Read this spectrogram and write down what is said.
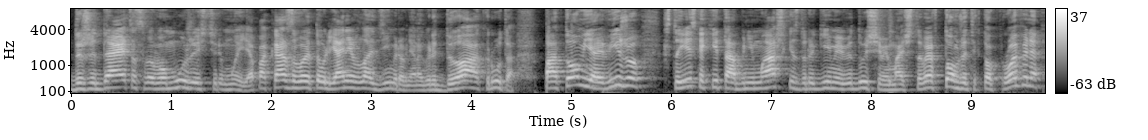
дожидается своего мужа из тюрьмы. Я показываю это Ульяне Владимировне, она говорит, да, круто. Потом я вижу, что есть какие-то обнимашки с другими ведущими Матч ТВ в том же ТикТок профиле,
